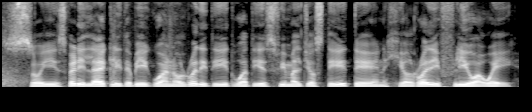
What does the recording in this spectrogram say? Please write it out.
So it's very likely the big one already did what this female just did and he already flew away.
